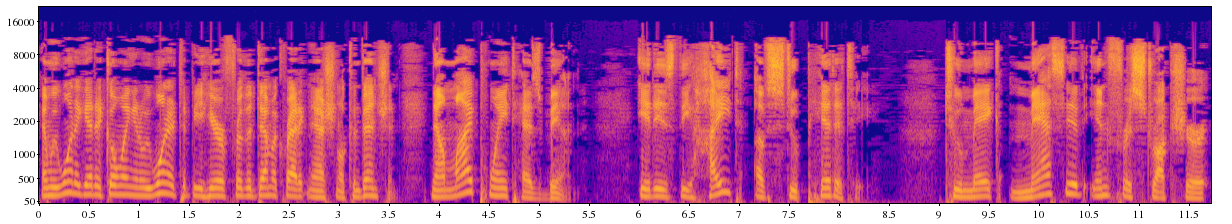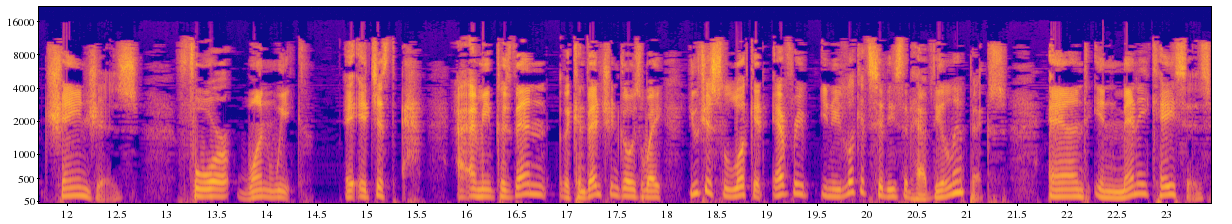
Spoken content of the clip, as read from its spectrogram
and we want to get it going, and we want it to be here for the Democratic National Convention. Now, my point has been, it is the height of stupidity to make massive infrastructure changes for one week. It, it just, I mean, because then the convention goes away. You just look at every, you know, you look at cities that have the Olympics. And in many cases,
